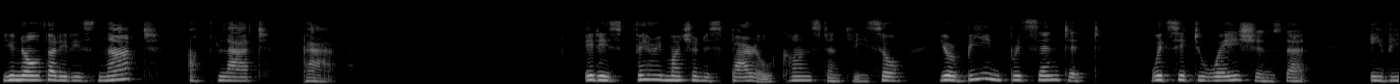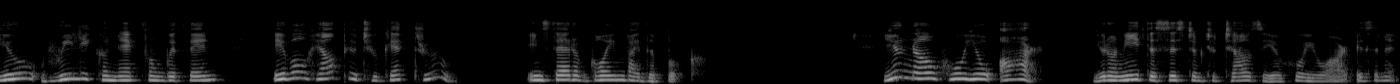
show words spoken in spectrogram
You know that it is not a flat path. It is very much on a spiral constantly. So you're being presented with situations that if you really connect from within, it will help you to get through instead of going by the book. You know who you are. You don't need the system to tell you who you are, isn't it?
